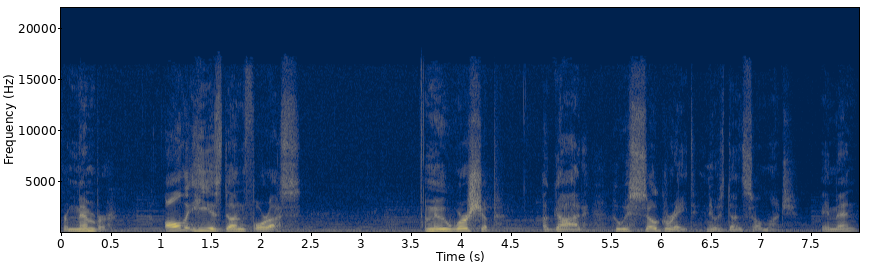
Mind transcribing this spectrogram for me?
remember all that he has done for us. And may we worship a God who is so great and who has done so much. Amen.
